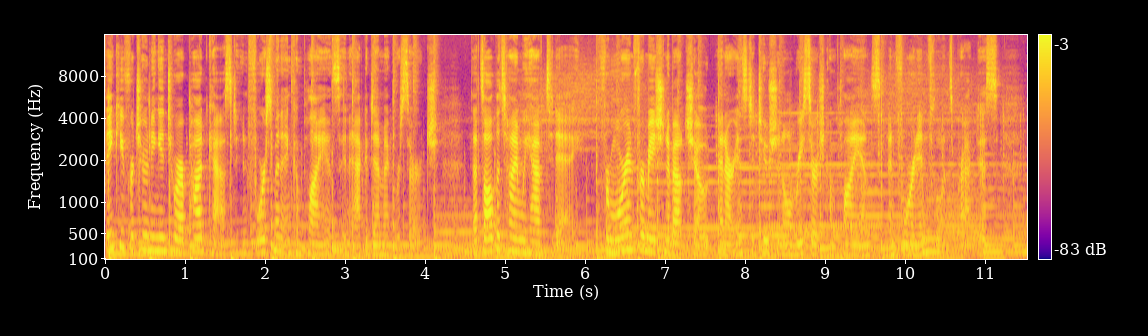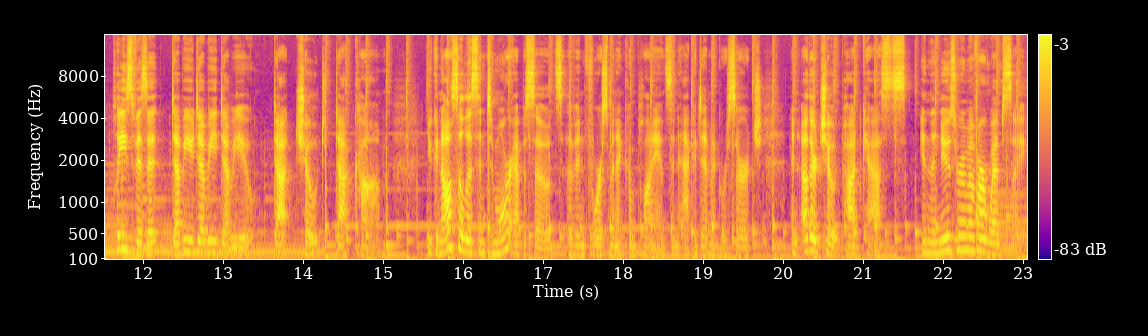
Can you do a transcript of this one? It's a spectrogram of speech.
Thank you for tuning into our podcast, Enforcement and Compliance in Academic Research. That's all the time we have today. For more information about Choate and our institutional research compliance and foreign influence practice, please visit www.choate.com. You can also listen to more episodes of Enforcement and Compliance in Academic Research and other Choate podcasts in the newsroom of our website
